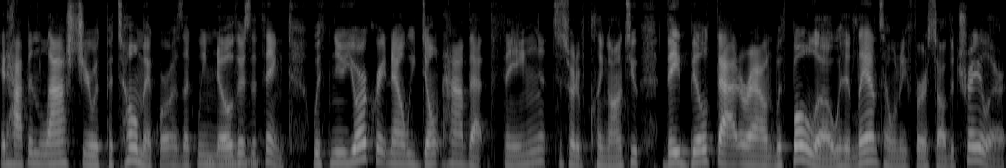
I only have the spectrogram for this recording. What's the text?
It happened last year with Potomac, where it was like, we know there's a Mm-hmm. thing. With New York right now, we don't have that thing to sort of cling on to. They built that around with Bolo, with Atlanta when we first saw the trailer.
